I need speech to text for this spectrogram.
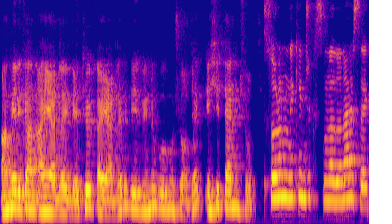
Amerikan ayarları ile Türk ayarları birbirini bulmuş olacak, eşitlenmiş olacak. Sorunun ikinci kısmına dönersek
